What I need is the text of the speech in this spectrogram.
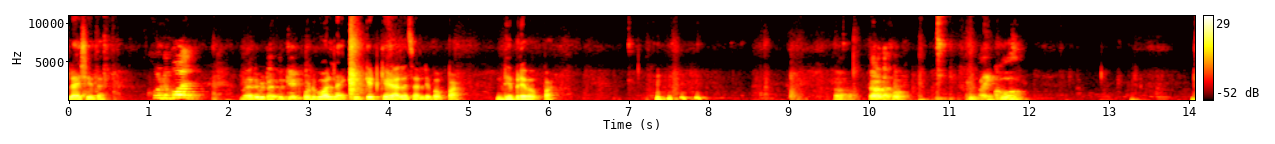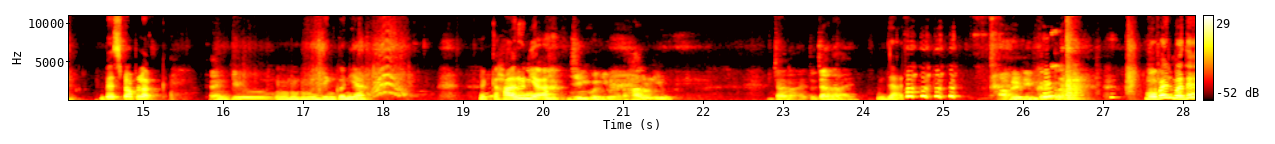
फ्लॅश येत आहे. फुटबॉल नाही रे बेटा क्रिकेट फुटबॉल नाही क्रिकेट खेळायला चालले पप्पा. ढेबरे पप्पा. हां हां. त्याला दाखव. आई गो. Best of luck thank you जिंकून या का हारून या जिंकून येऊ आता हारून येऊ जाना आहे तो जाना आहे जा आपली टीम करेक्टर मोबाईलमध्ये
